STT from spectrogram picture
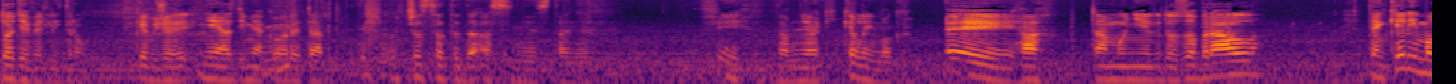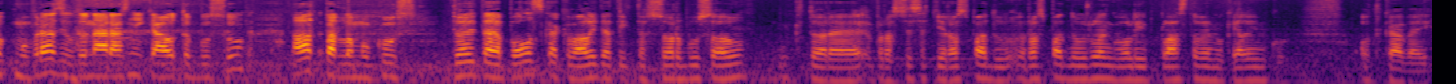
do 9 litrov. Kebyže nejazdím ako retard. Čo sa teda asi nestane? Fí, tam nejaký kelímok. Ej, ha. Tam mu niekto zobral. Ten kelímok mu vrazil do nárazníka autobusu a odpadlo mu kus. To je tá polská kvalita týchto sorbusov, ktoré proste sa ti rozpadú, rozpadnú už len kvôli plastovému kelímku od kavej.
